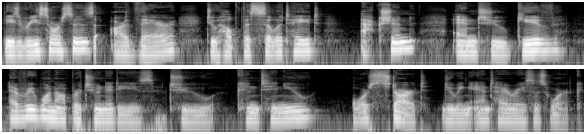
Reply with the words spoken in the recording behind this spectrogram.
These resources are there to help facilitate action and to give everyone opportunities to continue or start doing anti racist work.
